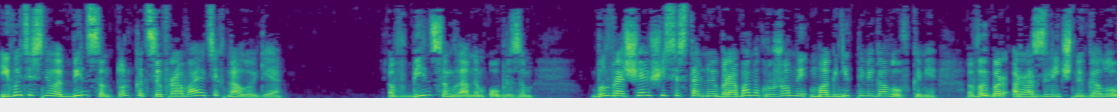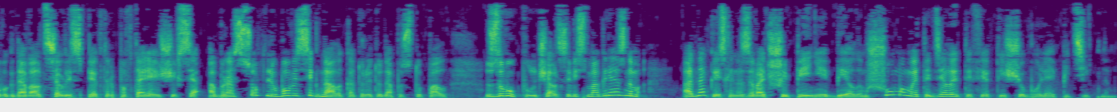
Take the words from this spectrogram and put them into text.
И вытеснила Бинсон только цифровая технология. В Бинсон главным образом был вращающийся стальной барабан, окруженный магнитными головками. Выбор различных головок давал целый спектр повторяющихся образцов любого сигнала, который туда поступал. Звук получался весьма грязным, однако если называть шипение белым шумом, это делает эффект еще более аппетитным.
